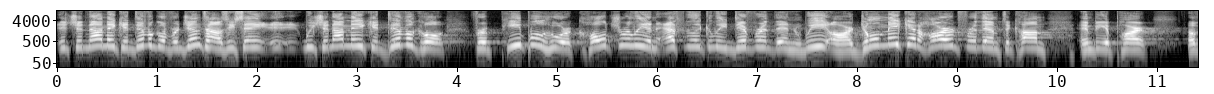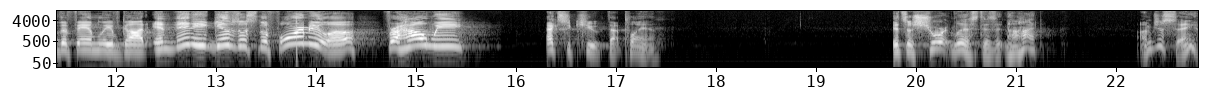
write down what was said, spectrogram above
it should not make it difficult for Gentiles. He's saying it, we should not make it difficult for people who are culturally and ethnically different than we are. Don't make it hard for them to come and be a part of the family of God. And then he gives us the formula for how we execute that plan. It's a short list, is it not? I'm just saying.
